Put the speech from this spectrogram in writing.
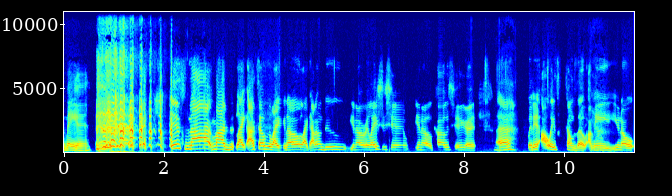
man. it's not my like I tell you like no like I don't do you know relationship you know coaching or uh, but it always comes up. I mean you know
